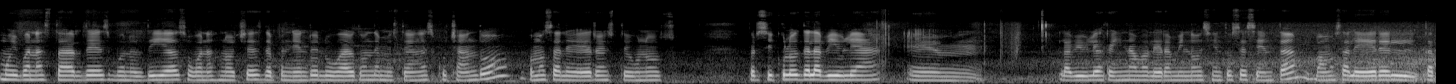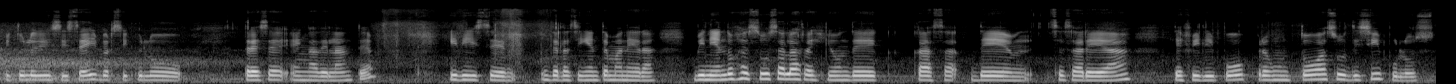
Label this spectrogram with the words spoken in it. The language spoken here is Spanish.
Muy buenas tardes, buenos días o buenas noches, dependiendo del lugar donde me estén escuchando. Vamos a leer este, unos versículos de la Biblia, eh, la Biblia Reina Valera 1960. Vamos a leer el capítulo 16, versículo 13 en adelante. Y dice de la siguiente manera: Viniendo Jesús a la región de, casa, de Cesarea de Filipo, preguntó a sus discípulos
